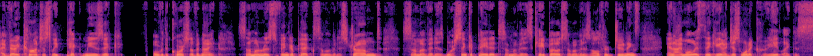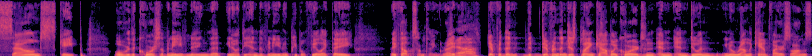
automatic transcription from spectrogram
i very consciously pick music over the course of a night. Some of it is fingerpicked some of it is strummed some of it is more syncopated some of it is capoed some of it is altered tunings. And i'm always thinking i just want to create like this soundscape over the course of an evening that you know at the end of an evening people feel like they they felt something right? Yeah. Different than different than just playing cowboy chords and and and doing you know around the campfire songs.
